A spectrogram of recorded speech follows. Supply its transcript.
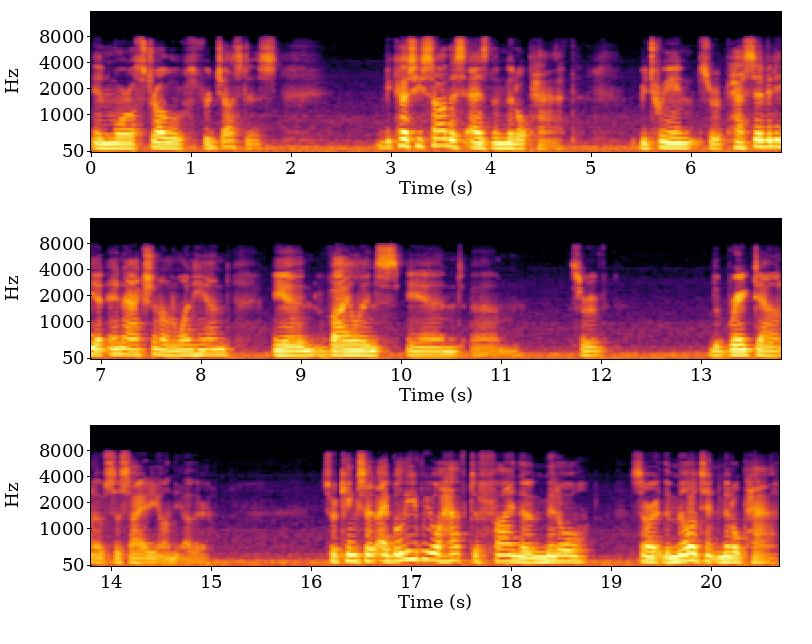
in moral struggles for justice because he saw this as the middle path between sort of passivity and inaction on one hand and violence and um, sort of the breakdown of society on the other. So King said, I believe we will have to find the middle, sorry, the militant middle path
